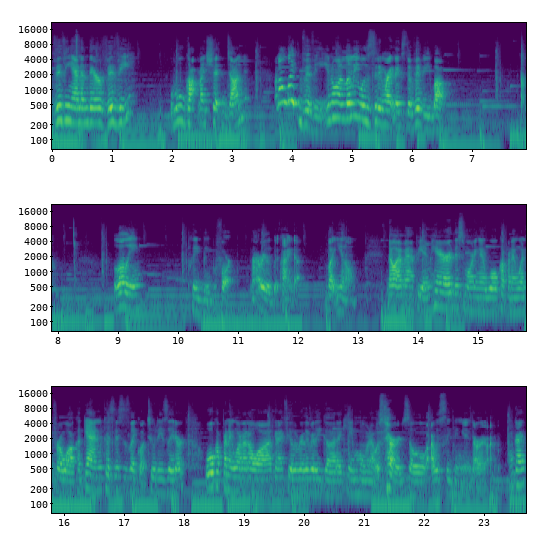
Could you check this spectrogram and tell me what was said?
Vivienne in there, Vivi, who got my shit done. And I like Vivi. You know, Lily was sitting right next to Vivi, but Lily played me before. Not really, but kinda. But you know, now I'm happy I'm here. This morning I woke up and I went for a walk again because this is like what two days later. Woke up and I went on a walk and I feel really really good. I came home and I was tired, so I was sleeping the time. Okay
